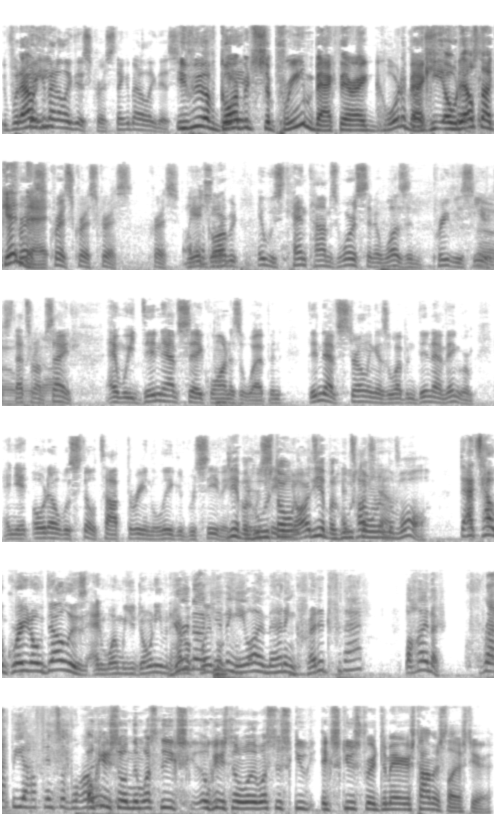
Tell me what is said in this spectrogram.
If without Think E- about it like this, Chris. Think about it like this. if you have garbage supreme back there at quarterback, Chris, he Odell's Chris, not getting Chris, that. Chris, Chris, Chris, Chris. We had oh, garbage. It was ten times worse than it was in previous oh, years. Oh, That's what I'm saying. And we didn't have Saquon as a weapon, didn't have Sterling as a weapon, didn't have Engram, and yet Odell was still top three in the league in receiving. Yeah, but who's throwing? Yeah, but who's throwing the ball? That's how great Odell is. And when you don't even You're have a not playbook, giving Eli Manning credit for that behind a crappy offensive line. Okay, so then what's the excuse? Okay, so then what's the excu- excuse for Demaryius Thomas last year?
